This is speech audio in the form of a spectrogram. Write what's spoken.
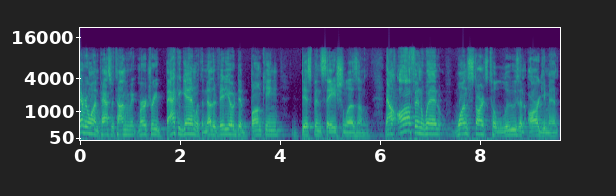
everyone, Pastor Tommy McMurtry back again with another video debunking dispensationalism. Now often when one starts to lose an argument,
